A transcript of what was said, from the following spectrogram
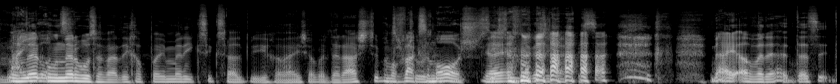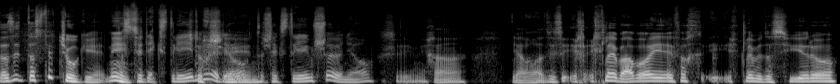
Unter. Unterhosen werde ich aber immer XXL brauchen, weißt aber der Rest Und das macht am aus. Arsch. Ja, das etwas. Nein, aber äh, das, das, das tut schon gut. Das Nicht? wird extrem gut, ja. Das ist extrem schön, ja. Schön. Ich, habe, ja, das, ich, ich glaube aber einfach, ich glaube, dass Hyro,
